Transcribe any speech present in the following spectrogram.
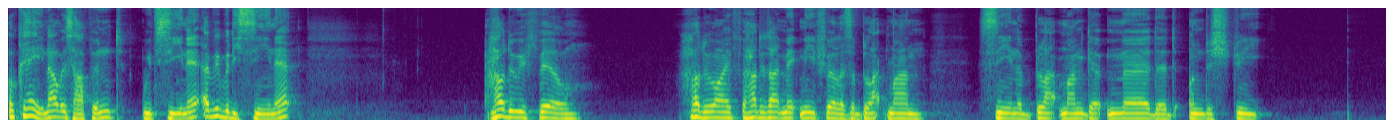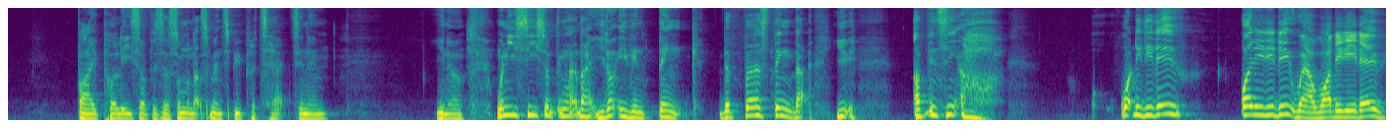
Okay, now it's happened. We've seen it. Everybody's seen it. How do we feel? How do I? How did that make me feel as a black man, seeing a black man get murdered on the street by police officer, someone that's meant to be protecting him. You know, when you see something like that, you don't even think. The first thing that you, I've been seeing, oh, what did he do? What did he do? Well, what did he do?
